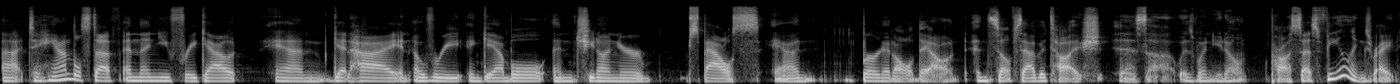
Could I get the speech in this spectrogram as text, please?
uh, to handle stuff, and then you freak out and get high and overeat and gamble and cheat on your spouse and burn it all down. And self sabotage is uh, is when you don't process feelings right.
